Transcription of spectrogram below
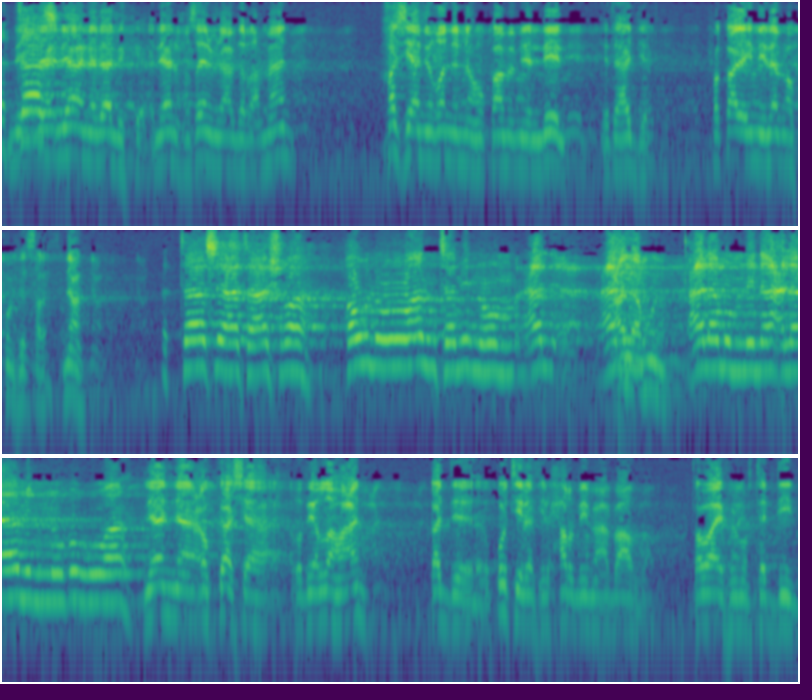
التاسع لأن ذلك لأن حسين بن عبد الرحمن خشي أن يظن أنه قام من الليل يتهجد. فقال إني لم أكن في صلاة نعم. التاسعة عشرة قوله وأنت منهم عل علم, علم. من أعلام النبوة. لأن عكاشة رضي الله عنه قد قتل في الحرب مع بعض طوائف المرتدين.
